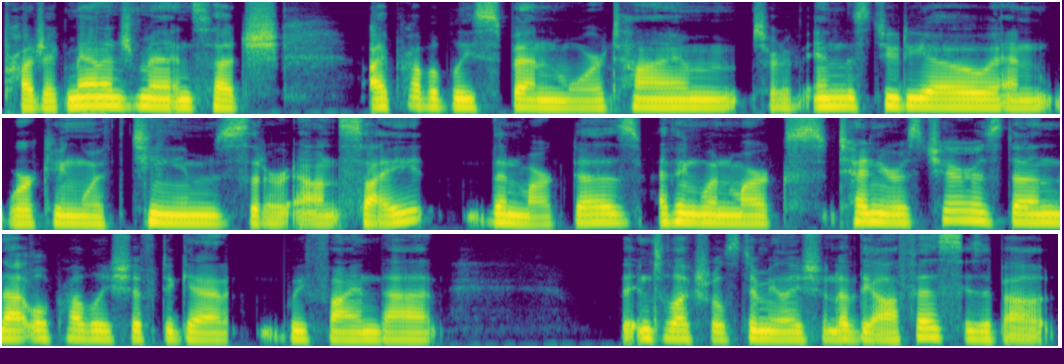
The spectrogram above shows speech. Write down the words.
project management and such i probably spend more time sort of in the studio and working with teams that are on site than mark does i think when mark's tenure as chair is done that will probably shift again we find that the intellectual stimulation of the office is about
